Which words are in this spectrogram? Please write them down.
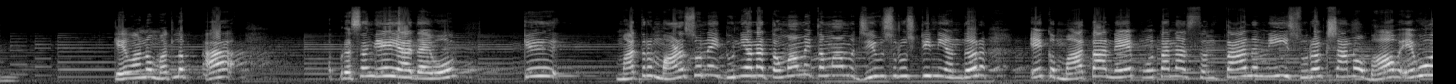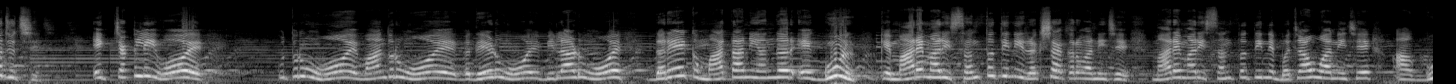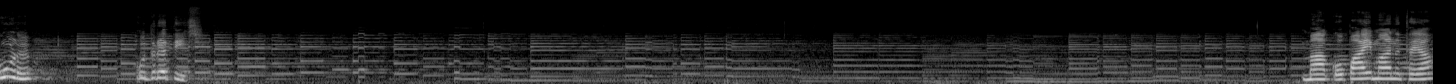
કહેવાનો મતલબ આ પ્રસંગ એ યાદ આવ્યો કે માત્ર માણસો નહીં, દુનિયાના તમામે તમામ જીવ સૃષ્ટિની અંદર એક માતાને પોતાના સંતાનની સુરક્ષાનો ભાવ એવો જ છે. એક ચકલી હોય, કૂતરું હોય, વાંદરું હોય, ગધેડું હોય, બિલાડું હોય, દરેક માતાની અંદર એ ગુણ કે મારે મારી સંતતિની રક્ષા કરવાની છે, મારે મારી સંતતિને બચાવવાની છે, આ ગુણ કુદરતી છે. માં કોપાયમાન થયા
